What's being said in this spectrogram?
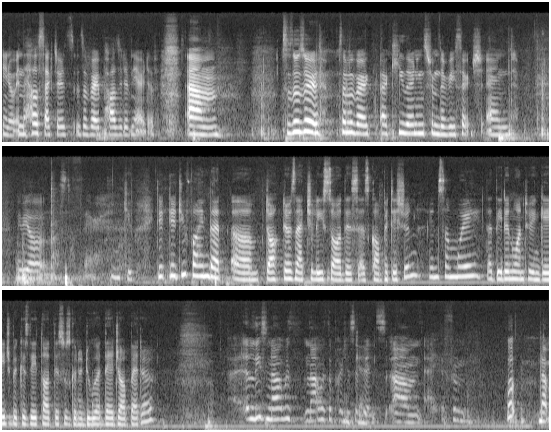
you know, in the health sector, it's, it's a very positive narrative. Um, so those are some of our, our key learnings from the research, and maybe I'll did, did you find that um, doctors actually saw this as competition in some way? That they didn't want to engage because they thought this was going to do their job better? At least not with not with the participants. Okay. Um, from well, not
